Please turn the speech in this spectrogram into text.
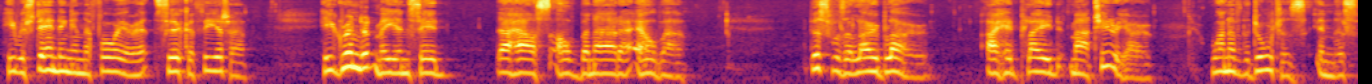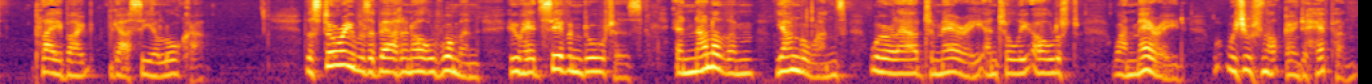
he was standing in the foyer at Circa Theatre. He grinned at me and said, The house of Bernarda Alba. This was a low blow. I had played Martirio, one of the daughters in this play by Garcia Lorca. The story was about an old woman who had seven daughters, and none of them, younger ones, were allowed to marry until the oldest one married, which was not going to happen.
